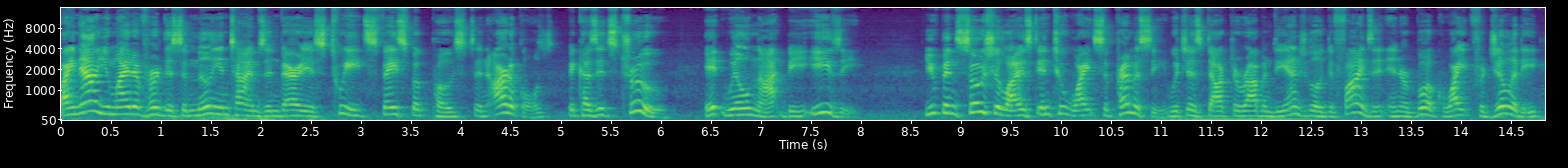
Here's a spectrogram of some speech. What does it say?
By now, you might have heard this a million times in various tweets, Facebook posts, and articles because it's true. It will not be easy. You've been socialized into white supremacy, which, as Dr. Robin DiAngelo defines it in her book, White Fragility,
